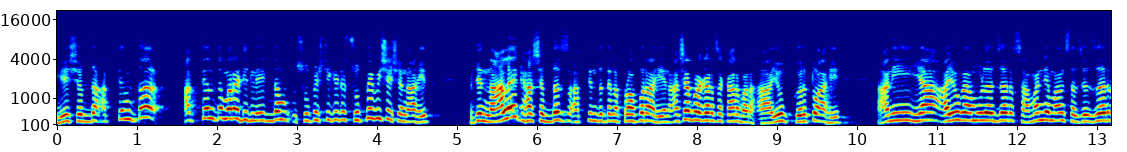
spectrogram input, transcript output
हे शब्द अत्यंत अत्यंत मराठीतले एकदम सोफिस्टिकेटेड सोपे विशेषण आहेत. म्हणजे नालायक हा शब्दच अत्यंत त्याला प्रॉपर आहे आणि अशा प्रकारचा कारभार हा आयोग करतो आहे. आणि या आयोगामुळे जर सामान्य माणसाचं जर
